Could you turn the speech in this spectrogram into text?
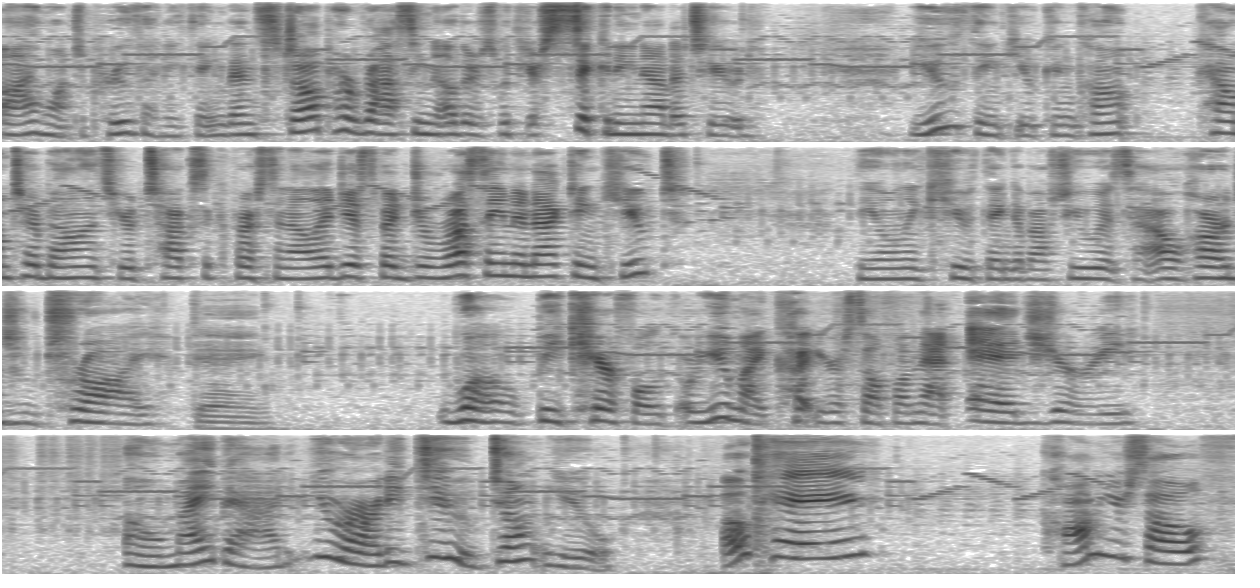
I want to prove anything, then stop harassing others with your sickening attitude. You think you can co- counterbalance your toxic personality just by dressing and acting cute? The only cute thing about you is how hard you try. Dang. Whoa, be careful, or you might cut yourself on that edge, Yuri. Oh, my bad. You already do, don't you? Okay. Calm yourself.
